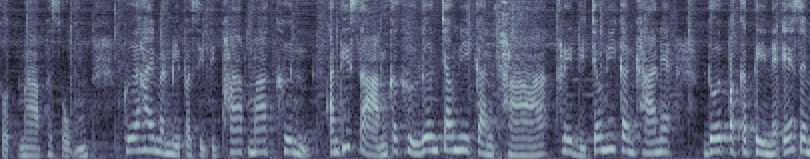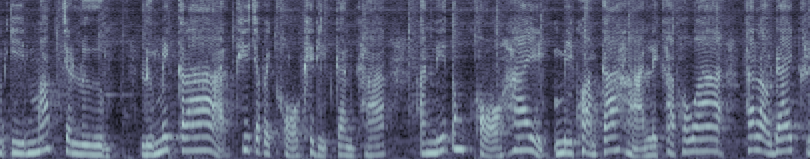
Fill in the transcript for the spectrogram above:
สดมาผสมเพื่อให้มันมีประสิทธิภาพมากขึ้น อันที่ 3 ก็คือเรื่องเจ้าหนี้การค้า เครดิตเจ้าหนี้การค้าเนี่ยโดยปกติใน SME มักจะลืม หรือไม่กล้าที่จะไปขอเครดิตการค้าอันนี้ต้องขอให้มีความกล้าหาญเลยค่ะ เพราะว่าถ้าเราได้เคร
